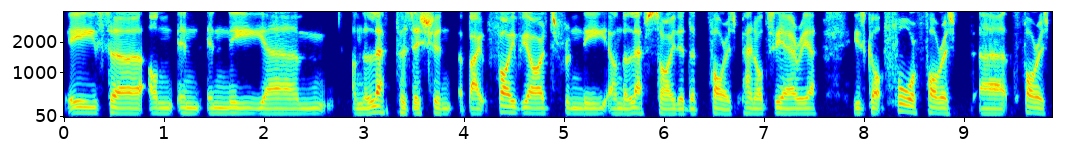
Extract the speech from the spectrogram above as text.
He's uh, on in in the um, on the left position, about five yards from the on the left side of the Forest penalty area. He's got four Forest uh, Forest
